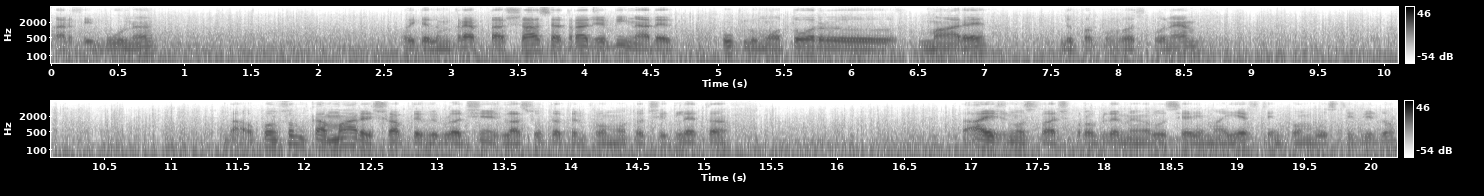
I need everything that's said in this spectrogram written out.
ar fi bună. Uite în treapta 6 atrage bine are cuplu motor uh, mare după cum vă spuneam. Da, o consum cam mare 7,5% pentru o motocicletă. Da, aici nu-ți faci probleme în Rusia e mai ieftin combustibilul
